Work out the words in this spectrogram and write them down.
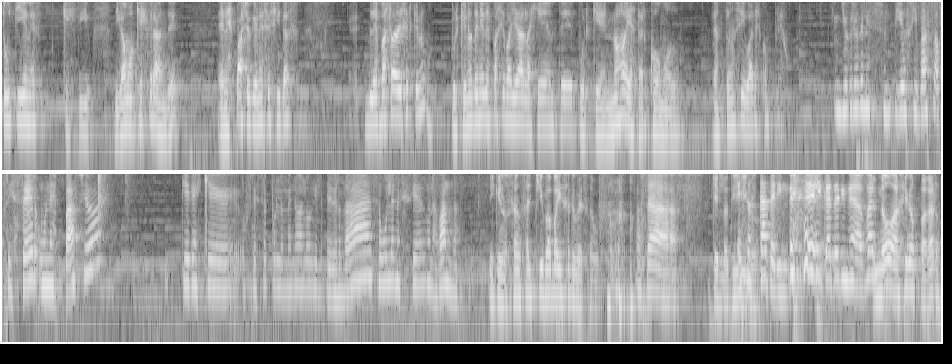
tú tienes, que digamos que es grande, el espacio que necesitas, les vas a decir que no. Porque no tenía el espacio para llevar a la gente, porque no vaya a estar cómodo. Entonces igual es complejo. Yo creo que en ese sentido, si vas a ofrecer un espacio, tienes que ofrecer por lo menos algo que de verdad según la necesidad de una banda. Y que no sean salchipapa y cerveza, por favor. O sea, que es lo típico. eso es catering. el catering es aparte. No, así nos pagaron.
